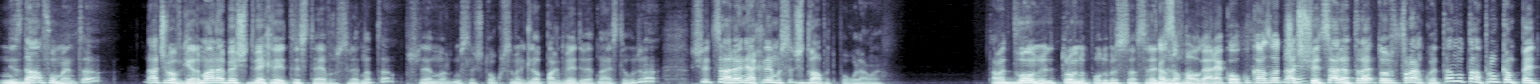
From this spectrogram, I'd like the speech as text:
Не знам в момента. Значи в Германия беше 2300 евро средната. Последно, мисля, че толкова съм я гледал пак 2019 година. Швейцария някъде, мисля, че два пъти по-голяма е. Там е двойно или тройно по-добре са средни. А за. България колко казват, че? Значи Швейцария, трае- той Франко е там, но там примерно към 5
